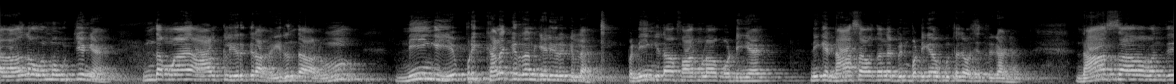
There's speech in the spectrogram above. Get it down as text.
அதெல்லாம் ரொம்ப முக்கியங்க. இந்த மாதிரி ஆட்கள் இருக்கிறாங்க. இருந்தாலும் நீங்கள் எப்படி கணக்கிடுறான்னு கேள்வி இருக்குல்ல. இப்போ நீங்களாம் ஃபார்முலாவை போட்டீங்க. நீங்கள் நாசாவை தானே பின்பற்றீங்க குற்றச்சாட்டு வச்சுட்டு இருக்காங்க. நாசாவை வந்து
